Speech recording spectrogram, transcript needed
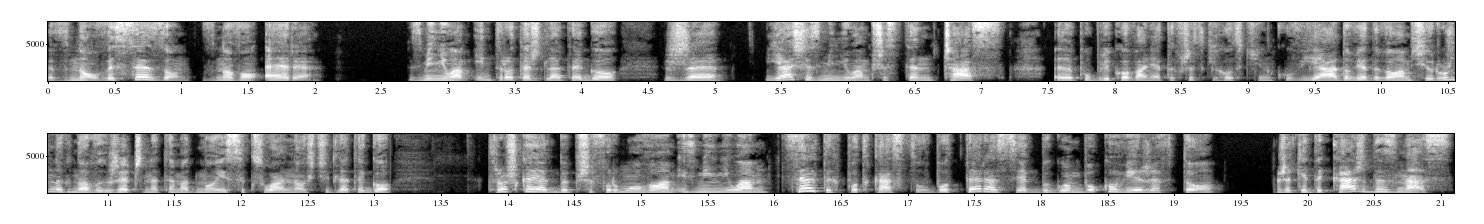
w nowy sezon, w nową erę. Zmieniłam intro też dlatego, że ja się zmieniłam przez ten czas e, publikowania tych wszystkich odcinków. Ja dowiadywałam się różnych nowych rzeczy na temat mojej seksualności, dlatego troszkę jakby przeformułowałam i zmieniłam cel tych podcastów, bo teraz jakby głęboko wierzę w to, że kiedy każdy z nas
